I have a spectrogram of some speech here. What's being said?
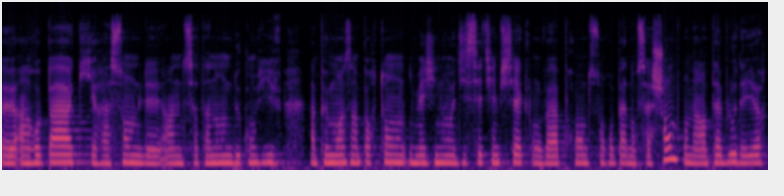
Euh, un repas qui rassemble un certain nombre de convives un peu moins important, imaginons au XVIIe siècle, on va prendre son repas dans sa chambre. On a un tableau d'ailleurs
